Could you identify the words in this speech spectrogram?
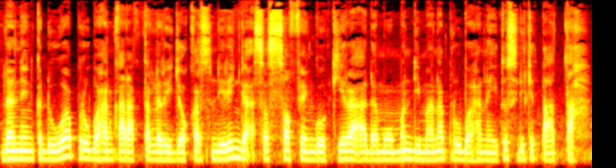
Dan yang kedua perubahan karakter dari Joker sendiri nggak sesoft yang gue kira ada momen di mana perubahannya itu sedikit patah.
